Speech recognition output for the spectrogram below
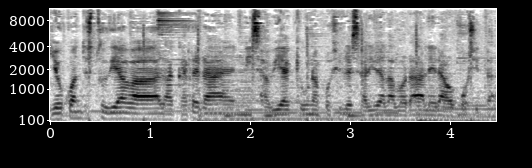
Yo cuando estudiaba la carrera ni sabía que una posible salida laboral era opositar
